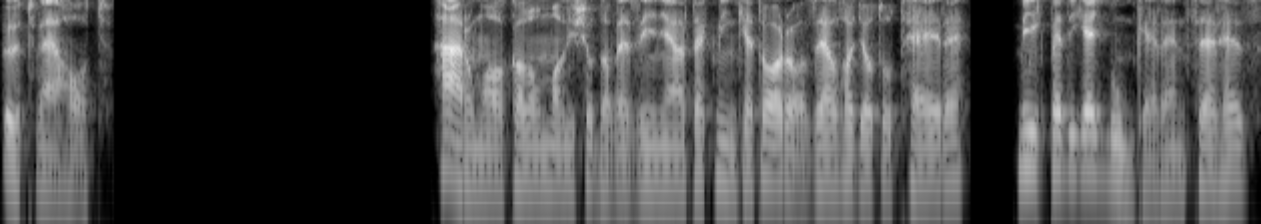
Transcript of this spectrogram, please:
56. Három alkalommal is oda vezényeltek minket arra az elhagyatott helyre, mégpedig egy bunkerrendszerhez,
